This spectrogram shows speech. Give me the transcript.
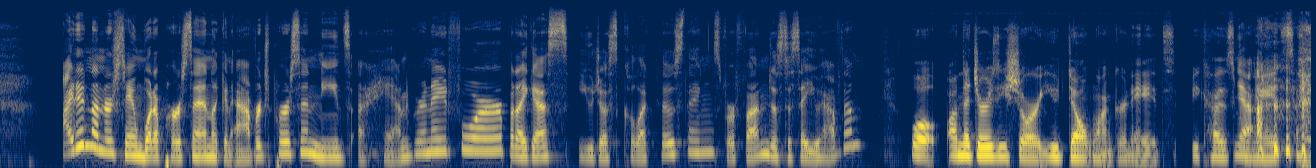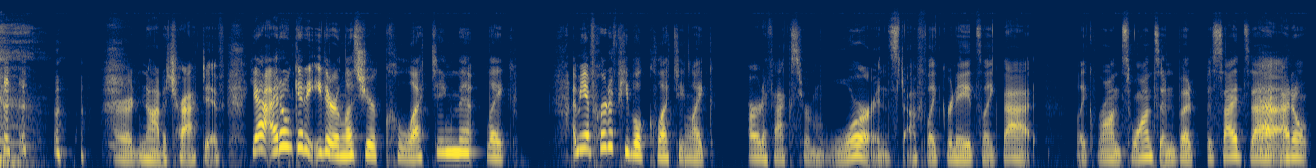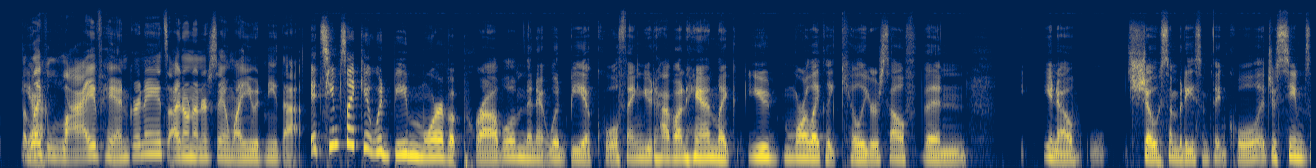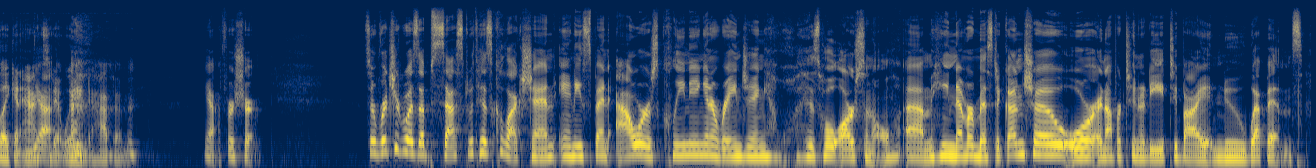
I didn't understand what a person, like an average person, needs a hand grenade for, but I guess you just collect those things for fun just to say you have them. Well, on the Jersey Shore, you don't want grenades because yeah. grenades are not attractive. Yeah, I don't get it either unless you're collecting them. Like, I mean, I've heard of people collecting like artifacts from war and stuff, like grenades like that, like Ron Swanson. But besides that, yeah. I don't but yeah. like live hand grenades, I don't understand why you would need that. It seems like it would be more of a problem than it would be a cool thing you'd have on hand. Like you'd more likely kill yourself than, you know, show somebody something cool. It just seems like an accident yeah. waiting to happen. yeah, for sure. So Richard was obsessed with his collection and he spent hours cleaning and arranging his whole arsenal. Um, he never missed a gun show or an opportunity to buy new weapons.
